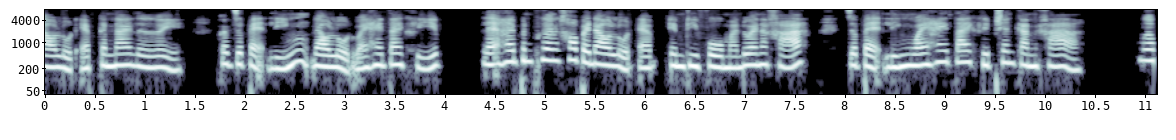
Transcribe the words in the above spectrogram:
ดาวน์โหลดแอปกันได้เลย ก็จะแปะลิงก์ดาวน์โหลดไว้ให้ใต้คลิป และให้เพื่อนๆเข้าไปดาวน์โหลดแอป MT4 มาด้วยนะคะ จะแปะลิงก์ไว้ให้ใต้คลิปเช่นกันค่ะ เมื่อ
